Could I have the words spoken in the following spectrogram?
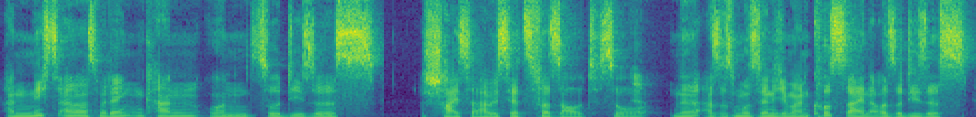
an nichts anderes mehr denken kann und so dieses Scheiße, habe ich es jetzt versaut. So, Ja. ne? Also es muss ja nicht immer ein Kuss sein, aber so dieses,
